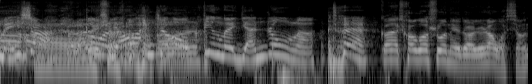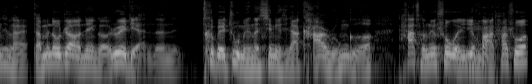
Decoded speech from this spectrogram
没事儿，跟我聊完之后病得严重了。对，刚才超哥说那段，就让我想起来，咱们都知道那个瑞典的特别著名的心理学家卡尔荣格，他曾经说过一句话，他说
